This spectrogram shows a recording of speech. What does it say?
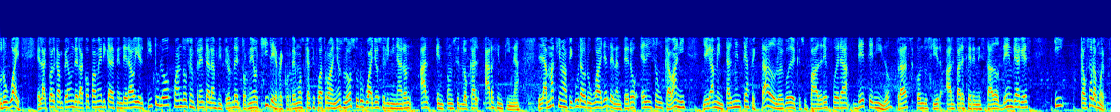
Uruguay, el actual campeón de la Copa América, defenderá hoy el título cuando se enfrente al anfitrión del torneo Chile. Recordemos que hace cuatro años los uruguayos eliminaron al entonces local Argentina. La máxima figura uruguaya, el delantero Edison Cavani, llega mentalmente afectado luego de que su padre fuera detenido tras conducir al parecer en estado de embriaguez y causó la muerte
